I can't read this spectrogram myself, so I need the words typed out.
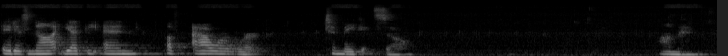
it is not yet the end of our work to make it so. Amen.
